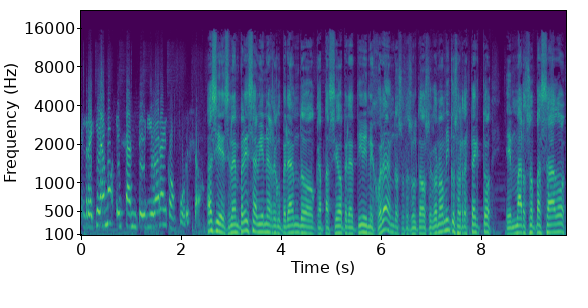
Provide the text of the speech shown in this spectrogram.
el reclamo es anterior al concurso. Así es, la empresa viene recuperando capacidad operativa y mejorando sus resultados económicos. Al respecto, en marzo pasado,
